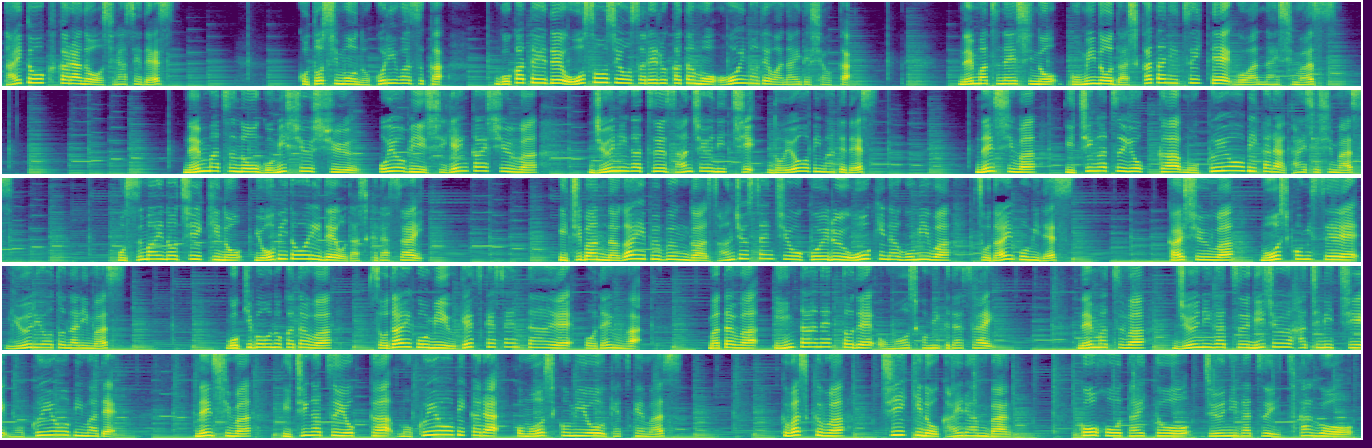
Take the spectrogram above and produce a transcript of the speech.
台東区からのお知らせです。今年も残りわずか。ご家庭で大掃除をされる方も多いのではないでしょうか。年末年始のゴミの出し方についてご案内します。年末のゴミ収集および資源回収は12月30日土曜日までです。年始は1月4日木曜日から開始します。お住まいの地域の曜日通りでお出しください。一番長い部分が30センチを超える大きなゴミは粗大ゴミです。回収は申し込み制有料となります。ご希望の方は粗大ゴミ受付センターへお電話。またはインターネットでお申し込みください。年末は12月28日木曜日まで。年始は1月4日木曜日からお申し込みを受け付けます。詳しくは地域の回覧板広報台東12月5日号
